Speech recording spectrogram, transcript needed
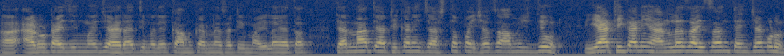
ॲडव्हर्टायझिंगमध्ये जाहिरातीमध्ये काम करण्यासाठी महिला येतात. त्यांना त्या ठिकाणी जास्त पैशाचं आमिष देऊन या ठिकाणी आणलं जायचं आणि त्यांच्याकडून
